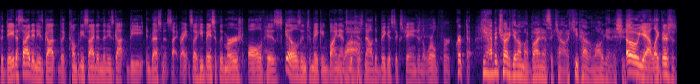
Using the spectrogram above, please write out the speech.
the data side and he's got the company side and then he's got the investment side, right? So he basically merged all of his skills into making Binance, Wow. which is now the biggest exchange in the world for crypto. Yeah, I've been trying to get on my Binance account. I keep having login issues. Oh yeah, like there's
